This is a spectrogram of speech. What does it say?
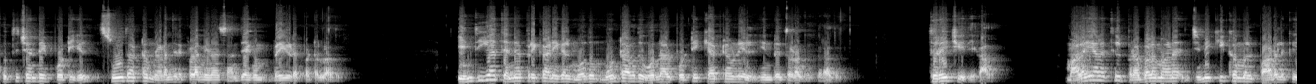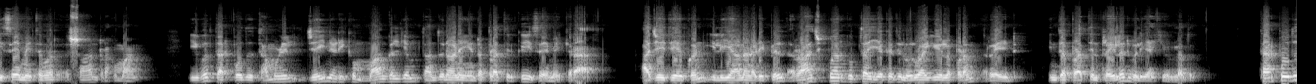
குத்துச்சண்டை போட்டியில் சூதாட்டம் நடந்திருக்கலாம் என சந்தேகம் வெளியிடப்பட்டுள்ளது. இந்தியா தென்னாப்பிரிக்கா அணிகள் மோதும் மூன்றாவது ஒருநாள் போட்டி கேப்டவுனில் இன்று தொடங்குகிறது. திரைச்செய்திகள். மலையாளத்தில் பிரபலமான ஜிமிக்கி கம்மல் பாடலுக்கு இசையமைத்தவர் ஷான் ரஹ்மான். இவர் தற்போது தமிழில் ஜெய் நடிக்கும் மாங்கல்யம் தந்துனானே என்ற படத்திற்கு இசையமைக்கிறார். அஜய் தேவ்கன் இலியான நடிப்பில் ராஜ்குமார் குப்தா இயக்கத்தில் உருவாகியுள்ள படம் ரெய்ட். இந்த படத்தின் ட்ரெய்லர் வெளியாகியுள்ளது. தற்போது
